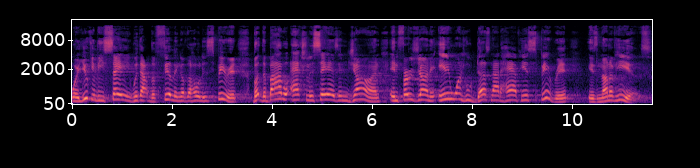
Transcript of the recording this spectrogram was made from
where you can be saved without the filling of the Holy Spirit but the Bible actually says in John, in First John, that anyone who does not have his spirit is none of his.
